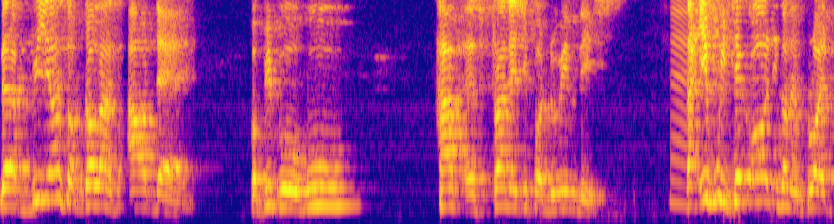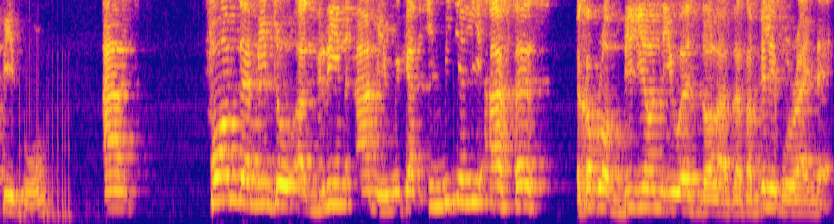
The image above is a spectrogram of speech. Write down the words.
There are billions of dollars out there for people who have a strategy for doing this. Hmm. Now, if we take all these unemployed people and form them into a green army, we can immediately access a couple of billion US dollars that's available right there.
